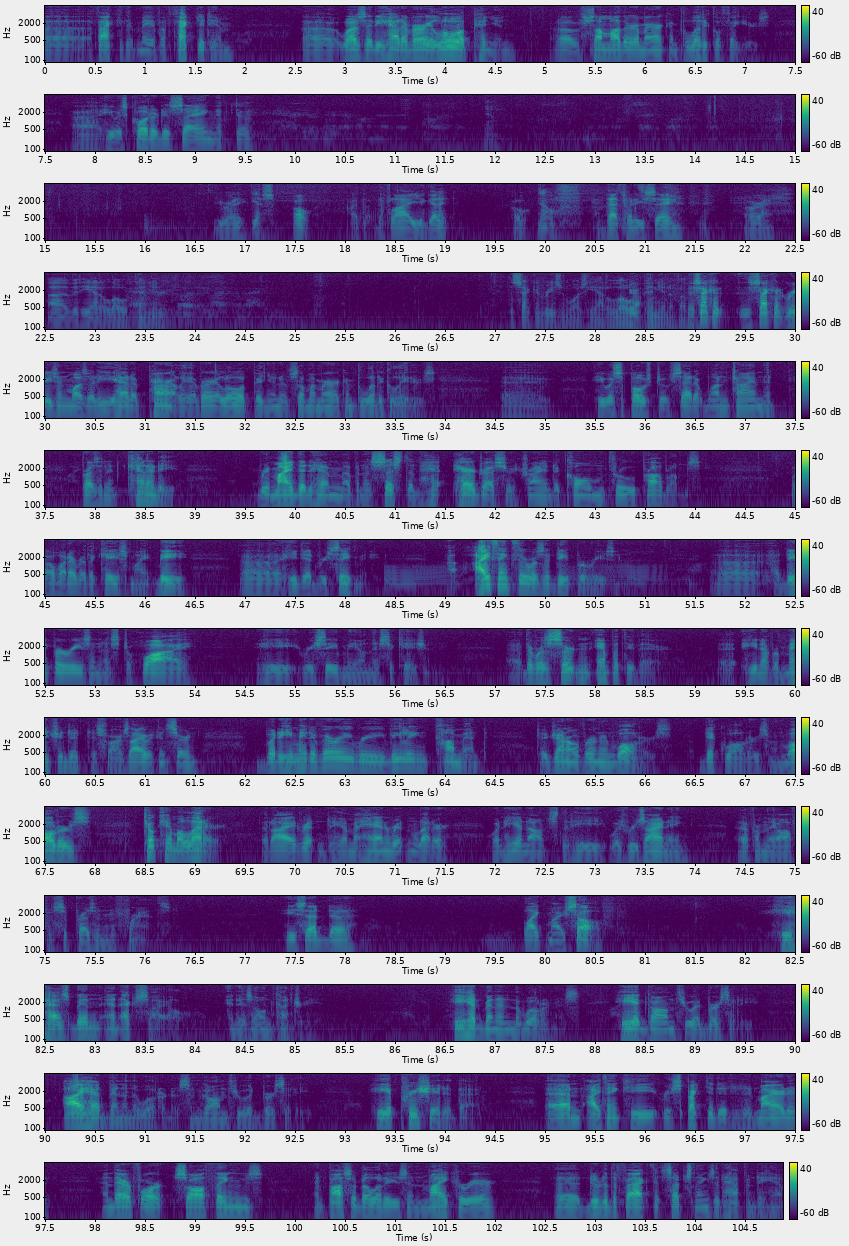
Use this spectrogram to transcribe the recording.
uh, a factor that may have affected him uh, was that he had a very low opinion of some other American political figures. Uh, he was quoted as saying that. Uh, You ready? Yes. Oh, I thought the fly. You get it? Oh, No. that's what he's saying. All right. Uh, that he had a low opinion. The second reason was he had a low Yeah. opinion of others. The second, the second reason was that he had apparently a very low opinion of some American political leaders. Uh, he was supposed to have said at one time that President Kennedy reminded him of an assistant ha- hairdresser trying to comb through problems. Well, whatever the case might be, uh, he did receive me. I think there was a deeper reason, uh, a deeper reason as to why he received me on this occasion. Uh, there was a certain empathy there. Uh, he never mentioned it, as far as I was concerned, but he made a very revealing comment to General Vernon Walters, Dick Walters, when Walters took him a letter that I had written to him, a handwritten letter, when he announced that he was resigning uh, from the office of President of France. He said, uh, like myself, he has been an exile in his own country. He had been in the wilderness. He had gone through adversity. I had been in the wilderness and gone through adversity. He appreciated that. And I think he respected it and admired it, and therefore saw things and possibilities in my career uh, due to the fact that such things had happened to him.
